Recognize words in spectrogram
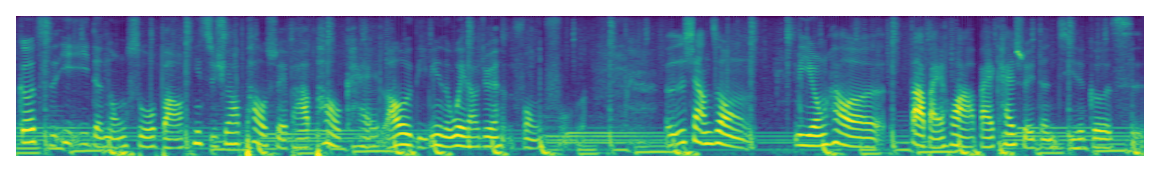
歌词意义的浓缩包，你只需要泡水把它泡开，然后里面的味道就会很丰富了。可是像这种李荣浩的大白话、白开水等级的歌词，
